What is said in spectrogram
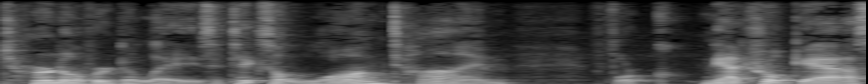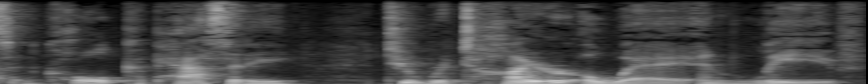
turnover delays. It takes a long time for natural gas and coal capacity to retire away and leave.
